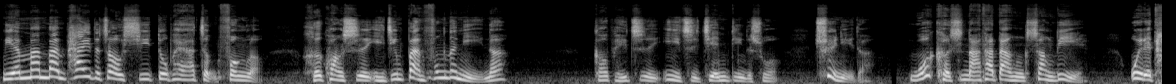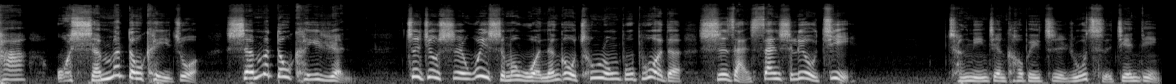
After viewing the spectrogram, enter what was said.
连慢半拍的赵熙都被她整疯了，何况是已经半疯的你呢？高培志意志坚定地说：“去你的！我可是拿她当上帝，为了她，我什么都可以做，什么都可以忍。这就是为什么我能够从容不迫地施展三十六计。”程宁见寇培志如此坚定，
